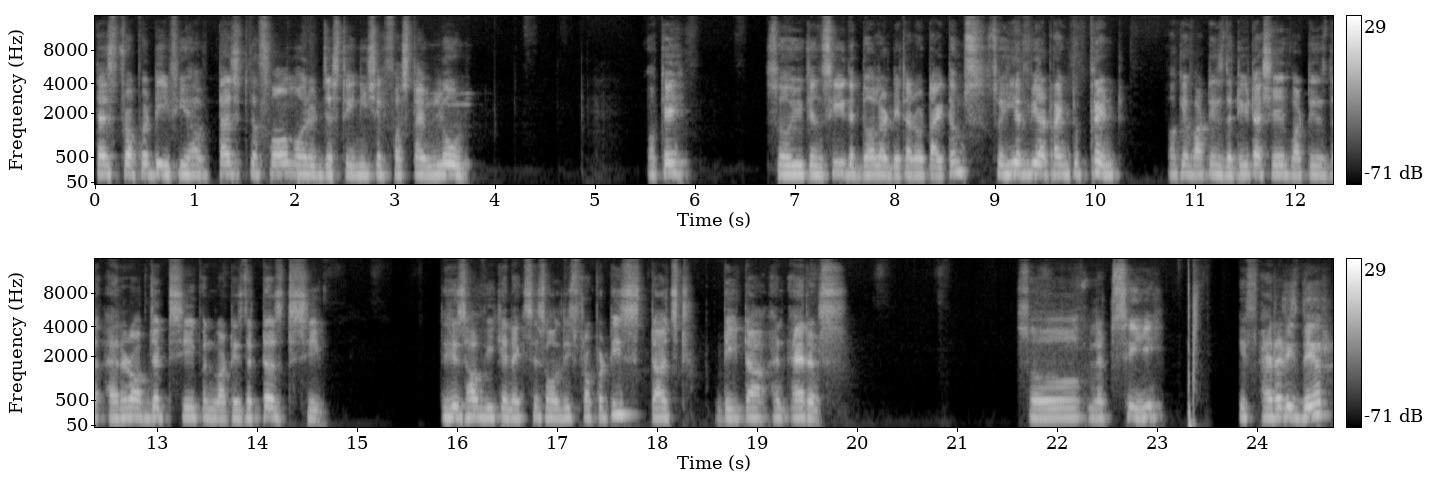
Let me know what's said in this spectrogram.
Test property if you have touched the form or it just initial first time load. Okay? So you can see the dollar data dot items. So here we are trying to print okay what is the data shape what is the error object shape and what is the touched shape. This is how we can access all these properties touched data and errors. So let's see. If error is there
